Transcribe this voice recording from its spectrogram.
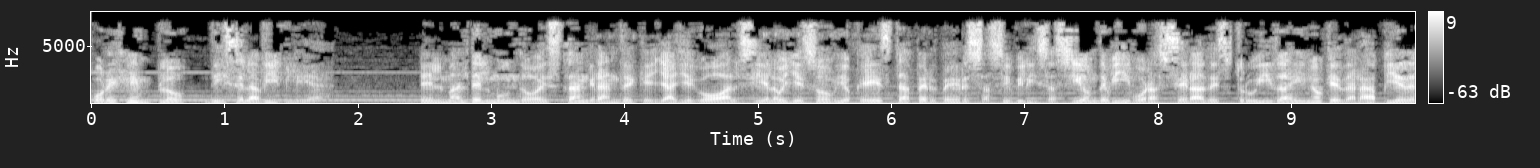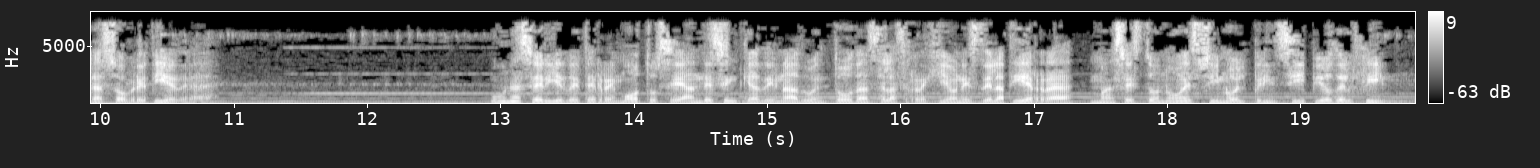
Por ejemplo, dice la Biblia, el mal del mundo es tan grande que ya llegó al cielo y es obvio que esta perversa civilización de víboras será destruida y no quedará piedra sobre piedra. Una serie de terremotos se han desencadenado en todas las regiones de la Tierra, mas esto no es sino el principio del fin.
